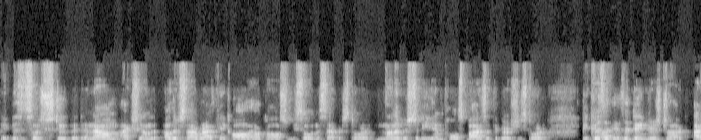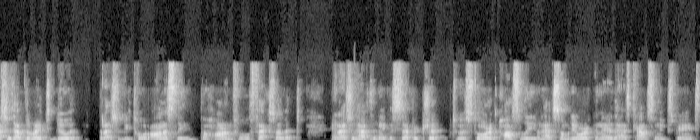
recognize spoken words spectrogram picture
Like this is so stupid. And now I'm actually on the other side where I think all alcohol should be sold in a separate store. None of it should be impulse buys at the grocery store because Right. it is a dangerous drug. I should have the right to do it, but I should be told honestly the harmful effects of it. And I should have to Mhm. make a separate trip to a store and possibly even have somebody working there that has counseling experience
